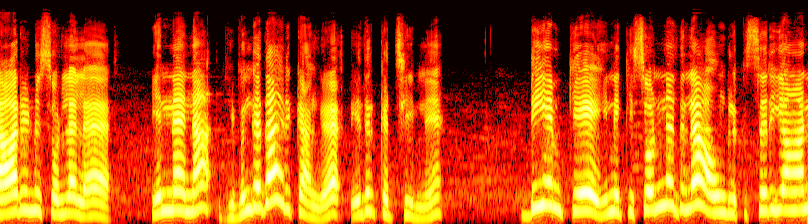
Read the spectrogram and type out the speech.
யாருன்னு சொல்லலை. என்னன்னா இவங்க தான் இருக்காங்க எதிர்க்கட்சின்னு. டிஎம்கே இன்னைக்கு சொன்னதுல அவங்களுக்கு சரியான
